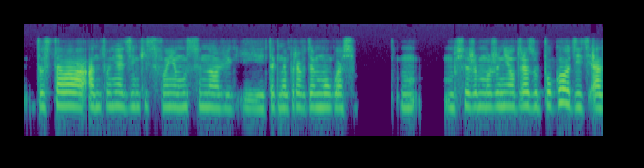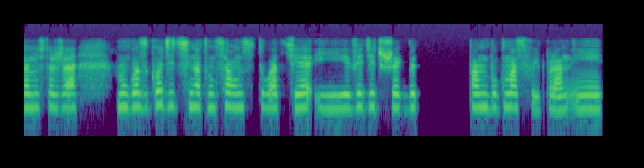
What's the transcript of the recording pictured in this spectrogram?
dostała Antonia dzięki swojemu synowi i tak naprawdę mogła się myślę, że może nie od razu pogodzić, ale myślę, że mogła zgodzić się na tą całą sytuację i wiedzieć, że jakby Pan Bóg ma swój plan i,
